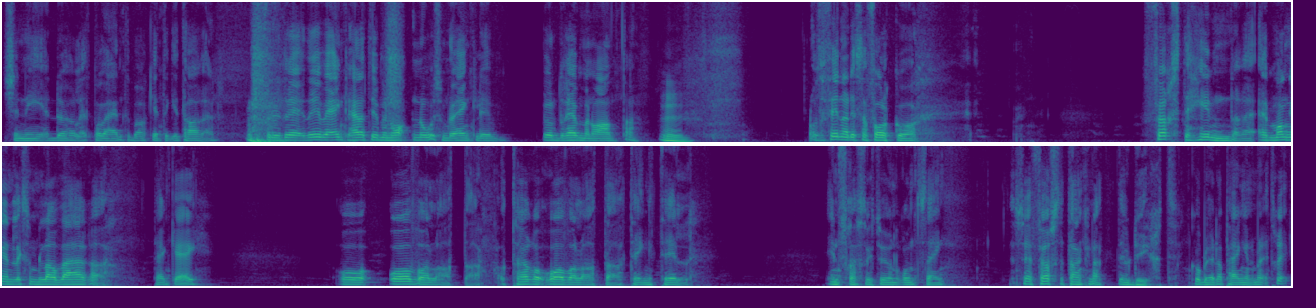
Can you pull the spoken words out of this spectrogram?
Geniet dør litt på veien tilbake til gitaren. For du driver, egentlig hele tiden med noe, noe som du egentlig burde drevet med noe annet. da. Mm. Og så finner disse folka Første hinderet er mange liksom lar være, tenker jeg, å overlate, å tørre å overlate ting til infrastrukturen rundt seg. Så er første tanken at det er jo dyrt. Hvor blir det av pengene? Men jeg tror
